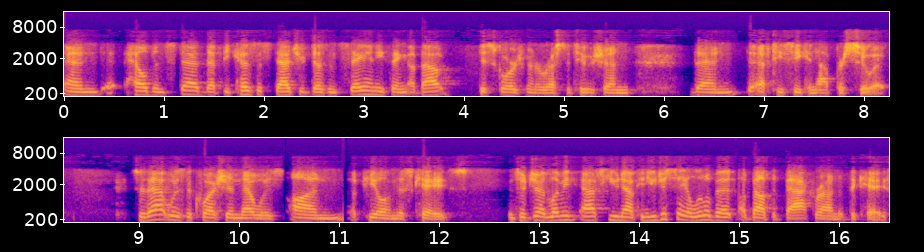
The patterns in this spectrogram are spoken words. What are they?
and held instead that because the statute doesn't say anything about disgorgement or restitution, then the FTC cannot pursue it. So that was the question that was on appeal in this case. And so, Judd, let me ask you now can you just say a little bit about the background of the case?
